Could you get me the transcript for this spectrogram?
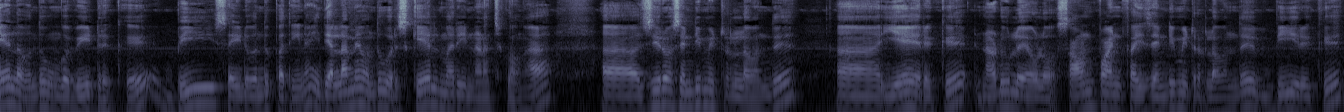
ஏல வந்து உங்கள் வீடு இருக்குது பி சைடு வந்து பார்த்திங்கன்னா இது எல்லாமே வந்து ஒரு ஸ்கேல் மாதிரி நினச்சிக்கோங்க. ஜீரோ சென்டிமீட்டரில் வந்து ஏ இருக்குது நடுவில் எவ்வளோ? செவன் பாயிண்ட் ஃபைவ் சென்டிமீட்டரில் வந்து பி இருக்குது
